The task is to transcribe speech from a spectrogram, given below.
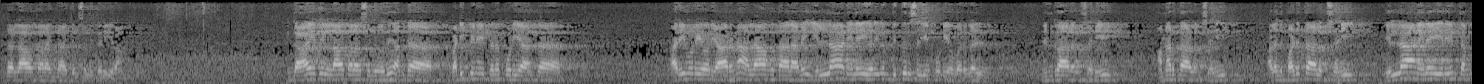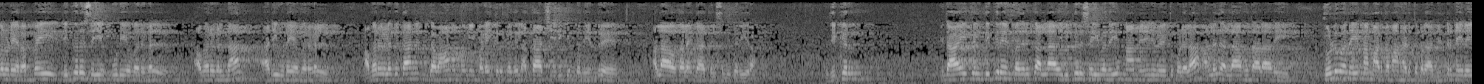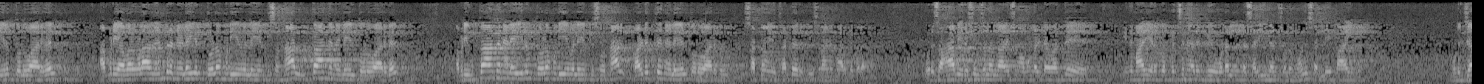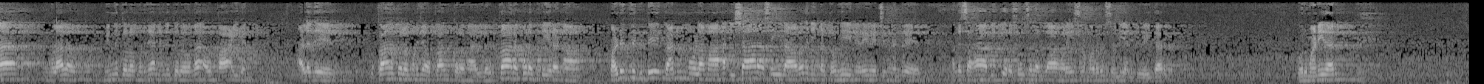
இந்த அல்லாஹாலா இந்த ஆயத்தில் சொல்லித் தருகிறான். இந்த ஆயத்தில் அல்லா தாலா சொல்லுவது அந்த படிப்பினை பெறக்கூடிய அந்த அறிவுடையோர் யாருன்னா அல்லாஹு தாலாவை எல்லா நிலைகளிலும் திக்ரு செய்யக்கூடியவர்கள். நின்றாலும் சரி அமர்ந்தாலும் சரி அல்லது படுத்தாலும் சரி எல்லா நிலையிலையும் தங்களுடைய ரப்பை திக்ரு செய்யக்கூடியவர்கள். அவர்கள்தான் அறிவுடையவர்கள். அவர்களுக்கு தான் இந்த வானம் பூமி படைத்திருப்பதில் அத்தாட்சி இருக்கின்றது என்று அல்லாஹு தாலா இந்த சொல்லி தருகிறான். திக்ர். இந்த ஆயத்தில் திக்ர் என்பதற்கு அல்லாவை திக்ர் செய்வதையும் நாம் நினைவு வைத்துக் கொள்ளலாம் அல்லது அல்லாஹு தாலாவை தொழுவதையும் நாம் அர்த்தமாக எடுத்துக்கொள்ளலாம் நின்ற நிலையிலும் தொழுவார்கள். அப்படி அவர்களால் நின்ற நிலையில் தொழ முடியவில்லை என்று சொன்னால் உட்கார்ந்த நிலையில் தொழுவார்கள். அப்படி உட்கார்ந்த நிலையிலும் தொழ முடியவில்லை என்று சொன்னால் படுத்த நிலையில் தொழுவார்கள். சட்டம் சட்டம் இருக்கு இஸ்லாமிய மார்க்கத்தில். ஒரு சஹாபி ரசூல் சல்லா அலிஸ்லாம் அவங்கள்ட்ட வந்து இந்த மாதிரி எனக்கு பிரச்சனை இருக்கு உடல்நிலை சரியில்லைன்னு சொல்லும் போது சல்லி காயினும் முடிஞ்சா உங்களால் நின்று தொழ முடிஞ்சா நின்று தொழுவங்க அவன் காயிதன் அல்லது உட்கார்ந்து தொழ முடிஞ்சா உட்கார்ந்து தொழுங்க இல்லை உட்கார கூட முடியலன்னா படுத்துக்கிட்டு கண் மூலமாக இஷாரா செய்தாவது நீங்கள் தொழுகையை நிறைவேற்றுங்கள் என்று அந்த சஹாபிக்கு ரசூல் சல்லா அலேஸ்லம் அவர்கள் சொல்லி அனுப்பி வைத்தார்கள். ஒரு மனிதர்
